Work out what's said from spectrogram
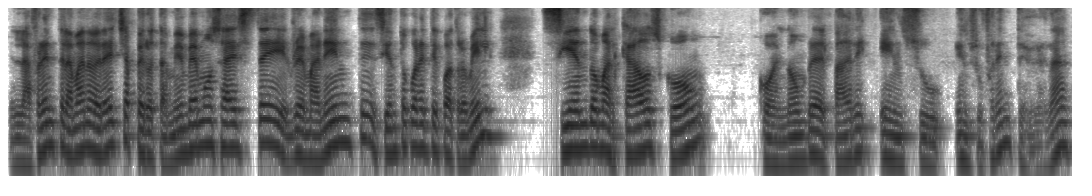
en la frente, la mano derecha, pero también vemos a este remanente de 144 mil siendo marcados con, con el nombre del Padre en su, en su frente, ¿verdad?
